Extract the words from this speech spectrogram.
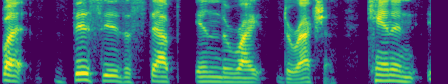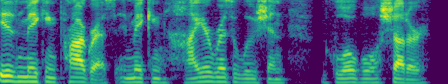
but this is a step in the right direction. Canon is making progress in making higher resolution global shutter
